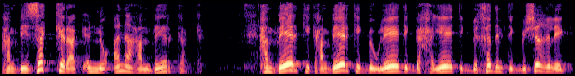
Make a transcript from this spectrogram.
عم بيذكرك إنه أنا عم باركك عم باركك عم باركك بولادك بحياتك بخدمتك بشغلك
